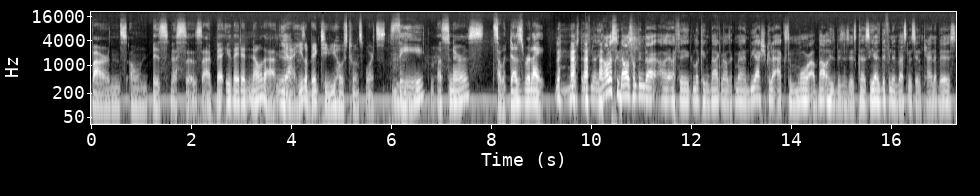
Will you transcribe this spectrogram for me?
Barnes owned businesses. I bet you they didn't know that. Yeah, he's a big TV host too in sports. See, mm-hmm. listeners, so it does relate. Most definitely. And honestly, that was something that I, I think looking back now, I was like, man, we actually could have asked him more about his businesses because he has different investments in cannabis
